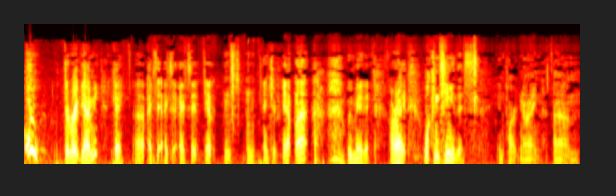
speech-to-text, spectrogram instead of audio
Oh! They're right behind me? Okay. Uh, exit, exit, exit. Yep. Mm, mm, enter. Yep. Ah, we made it. Alright. We'll continue this in part 9. Um,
